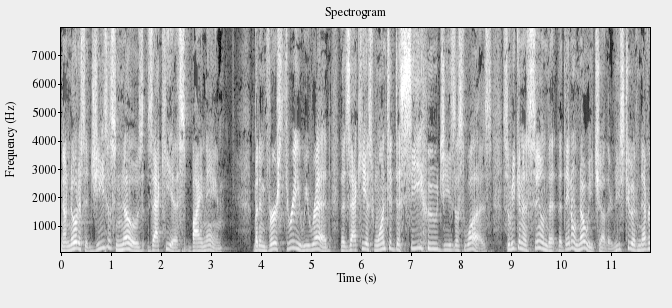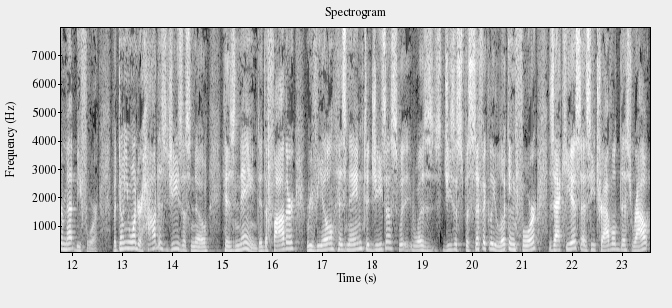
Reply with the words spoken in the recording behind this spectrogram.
Now, notice that Jesus knows Zacchaeus by name. But in verse 3, we read that Zacchaeus wanted to see who Jesus was. So we can assume that, that they don't know each other. These two have never met before. But don't you wonder, how does Jesus know his name? Did the Father reveal his name to Jesus? Was Jesus specifically looking for Zacchaeus as he traveled this route?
